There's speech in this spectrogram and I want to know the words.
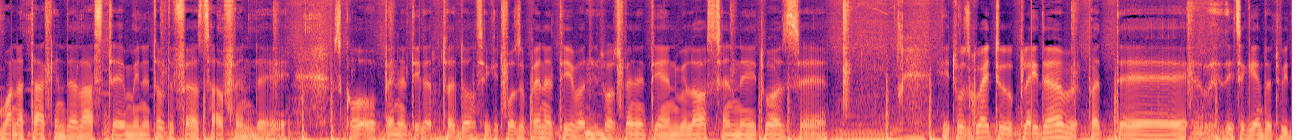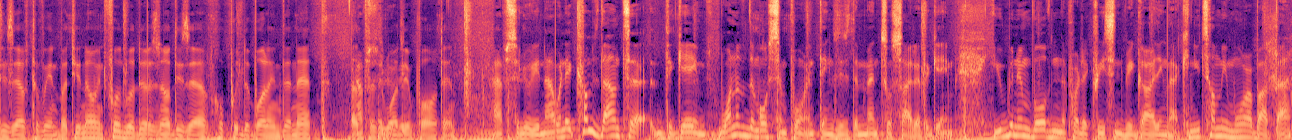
one attack in the last uh, minute of the first half, and they score a penalty that I don't think it was a penalty, but it Mhm. was penalty, and we lost, and it was. Uh, it was great to play there, but uh, it's a game that we deserve to win. But you know, in football, there is no deserve. Who put the ball in the net? That is what's important. Absolutely. Now, when it comes down to the game, one of the most important things is the mental side of the game. You've been involved in the project recently regarding that. Can you tell me more about that?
